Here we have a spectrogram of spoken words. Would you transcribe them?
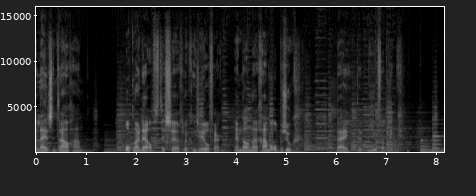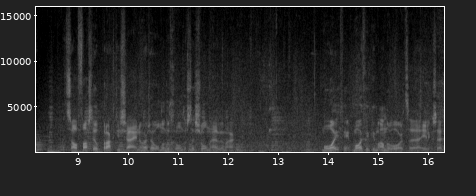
Leiden Centraal gaan. Op naar Delft. Het is gelukkig niet zo heel ver. En dan gaan we op bezoek bij de bierfabriek. Het zal vast heel praktisch zijn hoor, zo onder de grond een station hebben. Maar mooi vind, mooi vind ik een ander woord, eerlijk gezegd.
